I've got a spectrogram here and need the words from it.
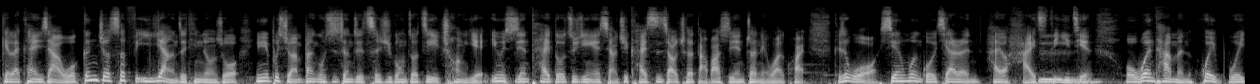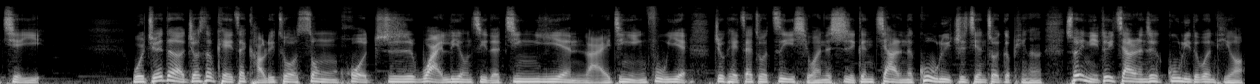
可以来看一下。我跟 Joseph 一样，这听众说，因为不喜欢办公室政治，辞去工作自己创业，因为时间太多，最近也想去开私造车打发时间，赚点外快。可是我先问过家人还有孩子的意见，我问他们会不会介意。我觉得 Joseph 可以在考虑做送货之外，利用自己的经验来经营副业，就可以在做自己喜欢的事跟家人的顾虑之间做一个平衡。所以你对家人这个顾虑的问题哦，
